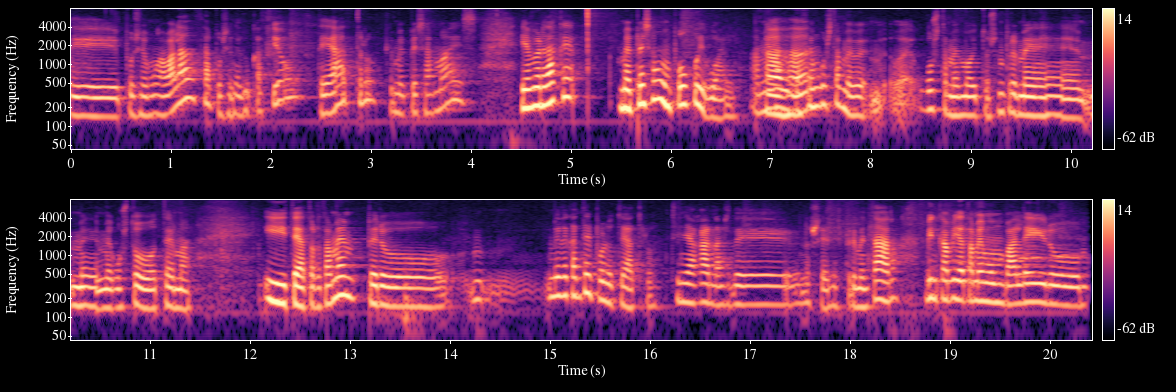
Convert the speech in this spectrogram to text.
Eh, pois en unha balanza, pois en educación, teatro, que me pesa máis. E é verdad que me pesa un pouco igual. A mí Ajá. a educación gustame, gustame moito, sempre me, me, me gustou o tema. E teatro tamén, pero me decantei polo teatro. Tiña ganas de, non sei, de experimentar. Vin que había tamén un baleiro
